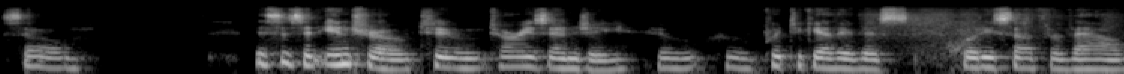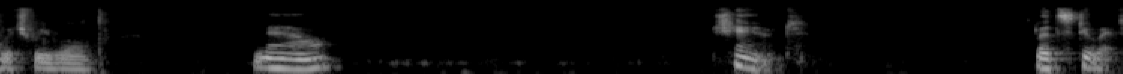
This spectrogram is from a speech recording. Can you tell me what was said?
So this is an intro to Torei Zenji, who, who put together this Bodhisattva vow, which we will now chant. Let's do it.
